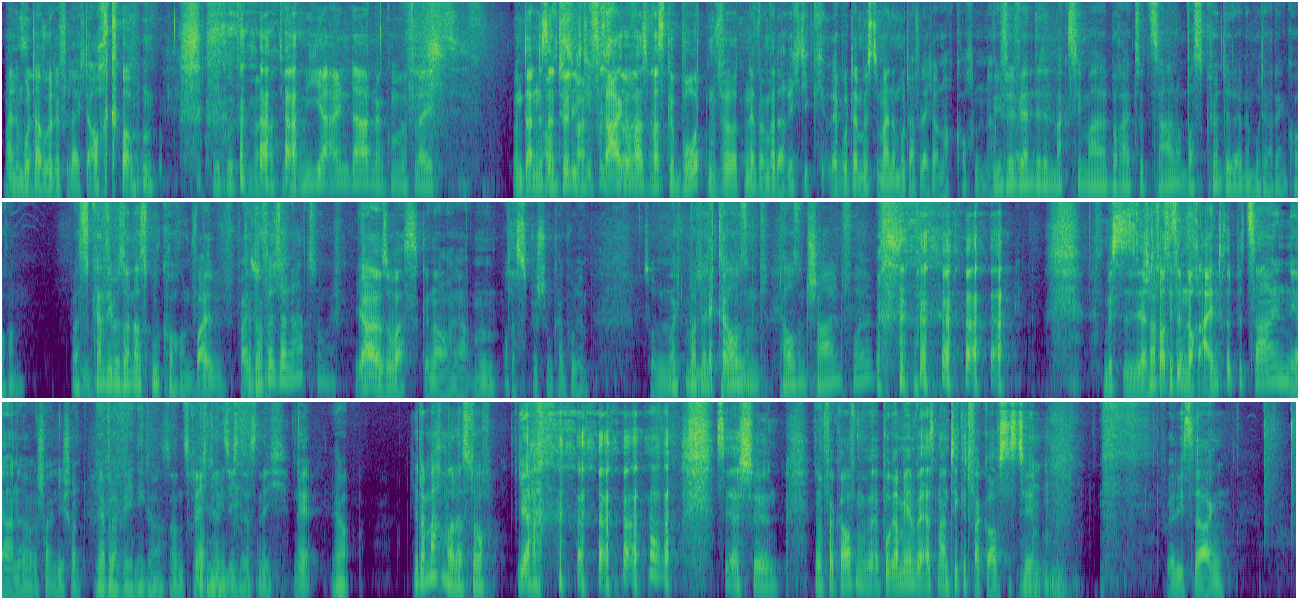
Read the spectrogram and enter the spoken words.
Meine Also- Mutter würde vielleicht auch kommen. Ja gut, wenn wir noch die Familie einladen, dann kommen wir vielleicht Und dann ist natürlich die 20 Frage, was, Leute? was geboten wird. Ne? Wenn wir da richtig, ja gut, dann müsste meine Mutter vielleicht auch noch kochen. Ne? Wie viel wären die denn maximal bereit zu zahlen und was könnte deine Mutter denn kochen? Was kann sie besonders gut kochen? Weil. Kartoffelsalat? So? Ja, sowas, genau. Ja, mm, das ist bestimmt kein Problem. So ein Bräuchten wir vielleicht leckeren- 1000, 1000 Schalen voll? Müsste sie dann Schafft sie trotzdem das? noch Eintritt bezahlen? Ja, ne, wahrscheinlich schon. Ja, aber weniger. sonst Ja, rechnet sich weniger. das nicht. Nee. Ja. Ja, dann machen wir das doch. Ja, sehr schön. Dann verkaufen wir, programmieren wir erstmal ein Ticketverkaufssystem, würde ich sagen.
